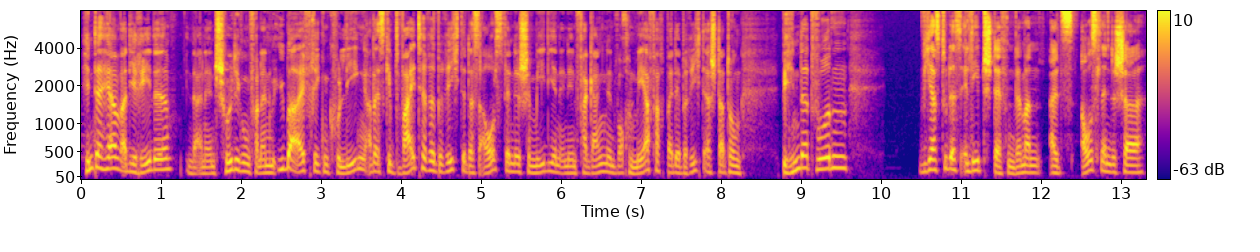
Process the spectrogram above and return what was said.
Hinterher war die Rede in einer Entschuldigung von einem übereifrigen Kollegen, aber es gibt weitere Berichte, dass ausländische Medien in den vergangenen Wochen mehrfach bei der Berichterstattung behindert wurden. Wie hast du das erlebt, Steffen, wenn man als ausländischer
